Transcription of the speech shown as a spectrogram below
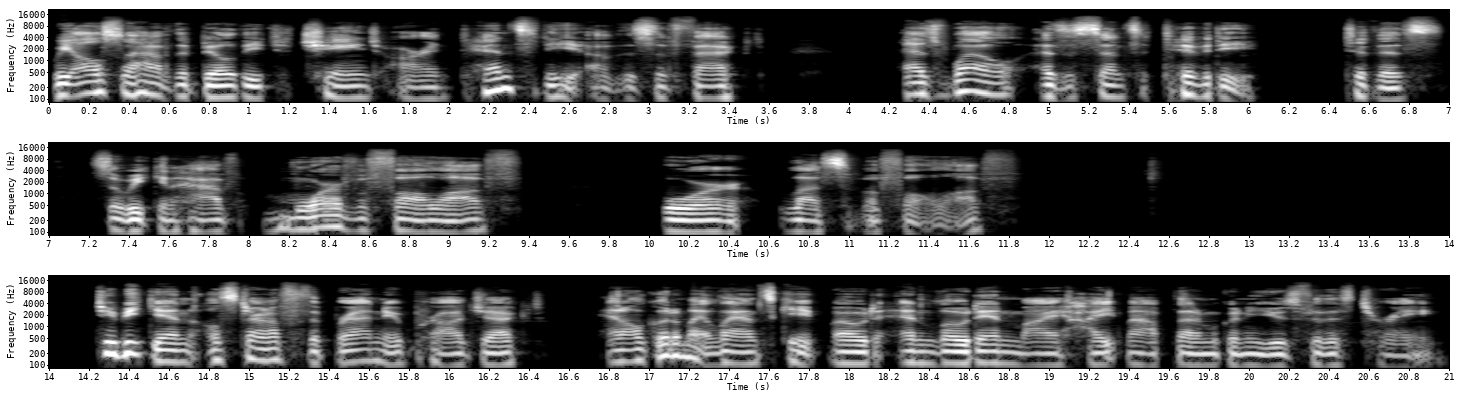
We also have the ability to change our intensity of this effect as well as a sensitivity to this so we can have more of a fall off or less of a fall off. To begin, I'll start off with a brand new project and I'll go to my landscape mode and load in my height map that I'm going to use for this terrain.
